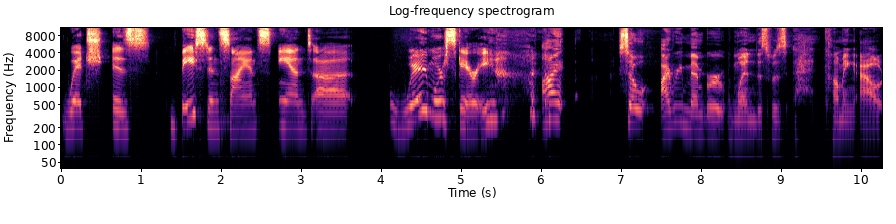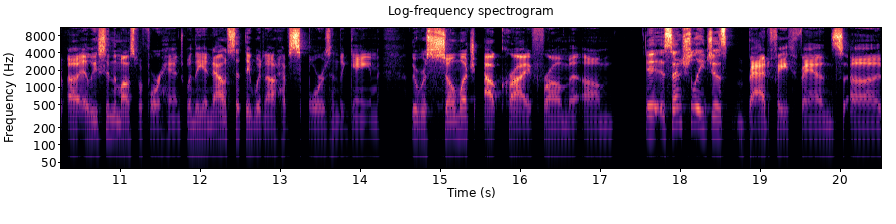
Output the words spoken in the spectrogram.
which is based in science and uh, way more scary. I so I remember when this was coming out, uh, at least in the months beforehand, when they announced that they would not have spores in the game. There was so much outcry from um, essentially just bad faith fans, uh,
